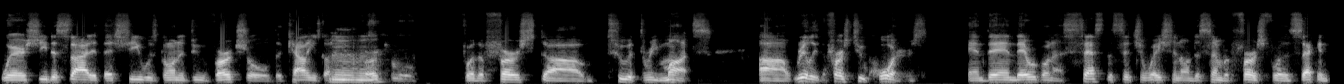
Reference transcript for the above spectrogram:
where she decided that she was going to do virtual. The county is going to Mhm. do virtual for the first um, two or three months, uh, really the first two quarters, and then they were going to assess the situation on December first for the second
